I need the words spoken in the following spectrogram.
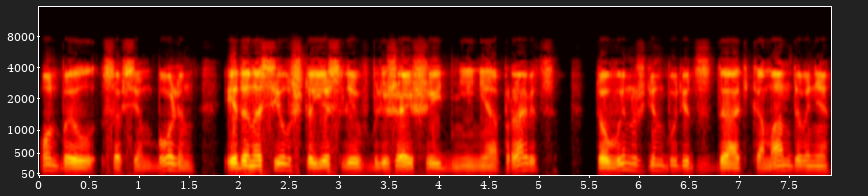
Он был совсем болен и доносил, что если в ближайшие дни не оправится, то вынужден будет сдать командование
